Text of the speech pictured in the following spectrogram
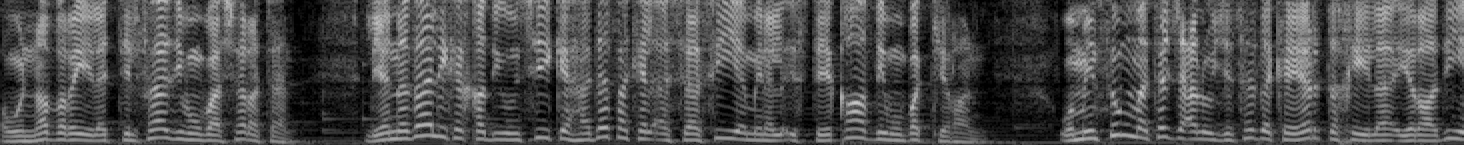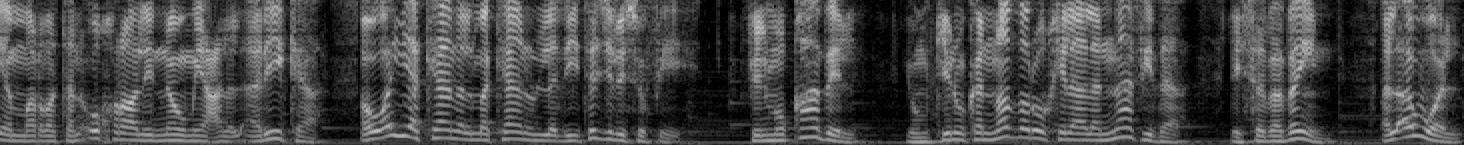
أو النظر إلى التلفاز مباشرة لأن ذلك قد ينسيك هدفك الأساسي من الاستيقاظ مبكرا. ومن ثم تجعل جسدك يرتخي لا إراديا مرة أخرى للنوم على الأريكة أو أي كان المكان الذي تجلس فيه. في المقابل يمكنك النظر خلال النافذة لسببين. الأول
